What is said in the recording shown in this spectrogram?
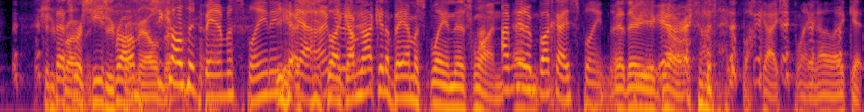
because that's from- where she's, she's from from. She calls it bama splaining yeah, she's like, I'm not going to Bama explain this one. i'm gonna buckeye splain this Yeah, there to you go. Yeah, right. So that Buckeye splain, I like it.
